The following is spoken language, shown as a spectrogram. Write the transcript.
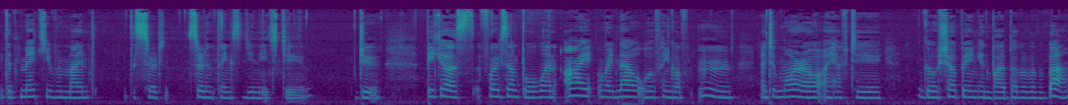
that make you remind the certain certain things that you need to do because for example when i right now will think of mm and tomorrow i have to go shopping and buy blah blah blah blah blah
